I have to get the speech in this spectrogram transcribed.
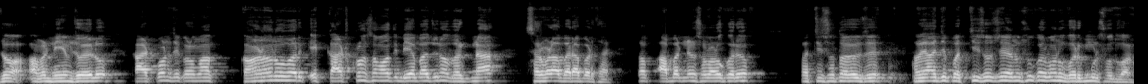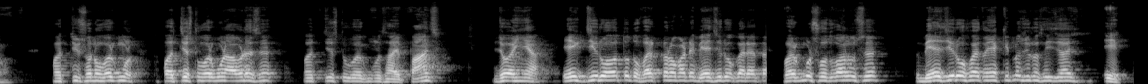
જો આપણે નિયમ જોયેલો, કાટકોણ ત્રિકોણમાં કર્ણનો વર્ગ એક કાટકોણ સમાવતી બે બાજુના વર્ગના સરવાળા બરાબર થાય. તો આ બંનેનો સરવાળો કર્યો. પચીસો થયો છે. હવે આ જે પચીસો છે, એનું શું કરવાનું? વર્ગમૂળ શોધવાનું. પચીસોનું વર્ગમૂળ પચીસનું વર્ગમૂળ આવડે છે. પચીસનું વર્ગમૂળ થાય પાંચ. જો અહીંયા એક જીરો હતો તો વર્ગ કરવા માટે બે જીરો કર્યા હતા. વર્ગમૂળ શોધવાનું છે. તો બે જીરો હોય તો અહીંયા કેટલો જીરો થઈ જાય? એક.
